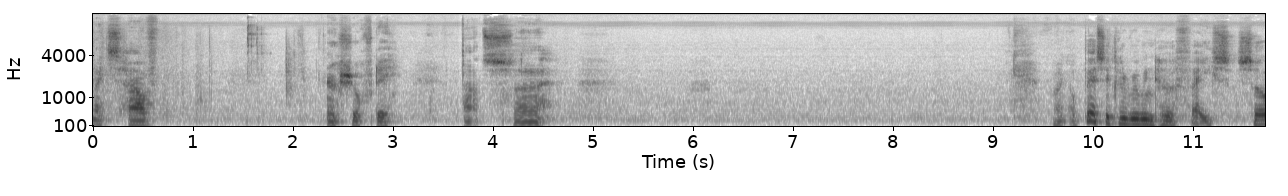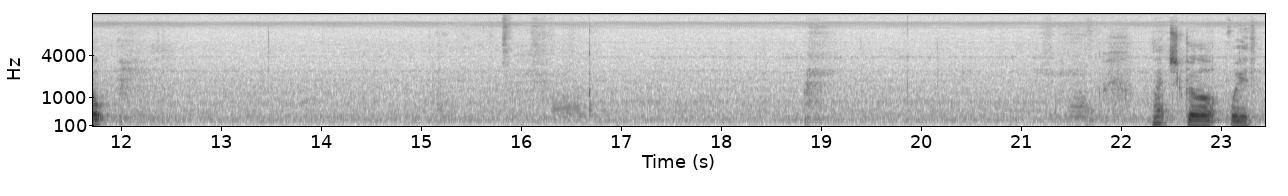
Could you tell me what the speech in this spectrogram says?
let's have a shufty. That's uh, right I've basically ruined her face so let's go with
